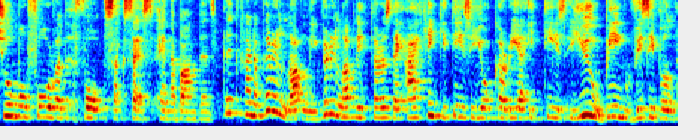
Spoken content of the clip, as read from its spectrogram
to move forward for success and abundance. That kind of very lovely, very lovely Thursday. I think it is your career, it is you being visible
